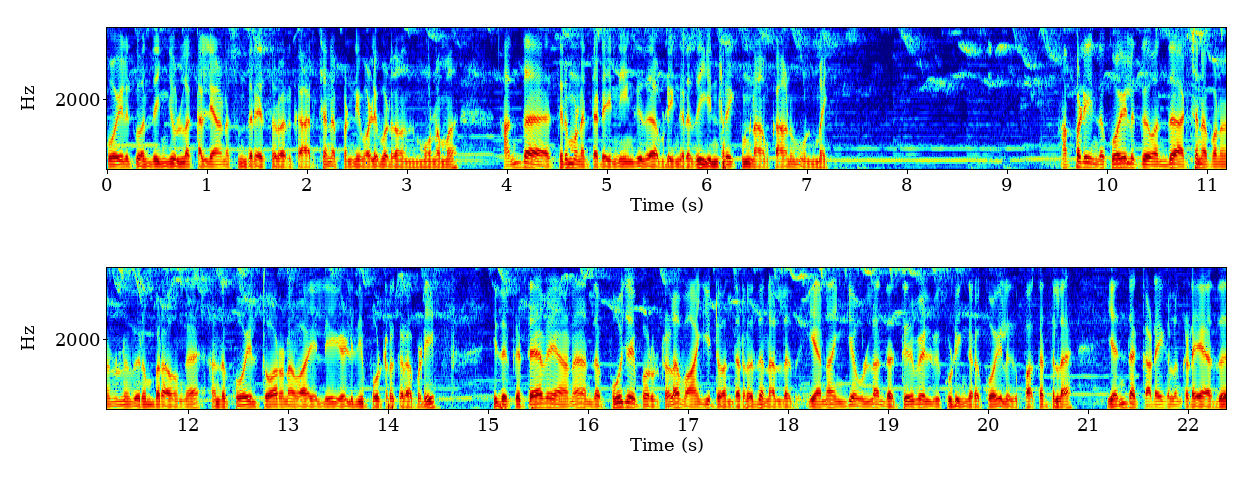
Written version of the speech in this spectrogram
கோயிலுக்கு வந்து இங்கே உள்ள கல்யாண சுந்தரேஸ்வரருக்கு அர்ச்சனை பண்ணி வழிபடுவதன் மூலமாக அந்த திருமண தடை நீங்குது அப்படிங்கிறது இன்றைக்கும் நாம் காணும் உண்மை. அப்படி இந்த கோயிலுக்கு வந்து அர்ச்சனை பண்ணணும்னு விரும்புகிறவங்க அந்த கோயில் தோரண வாயிலே எழுதி போட்டிருக்கிறபடி இதற்கு தேவையான அந்த பூஜை பொருட்களை வாங்கிட்டு வந்துடுறது நல்லது. ஏன்னா இங்கே உள்ள அந்த திருவேல்விக்குடிங்கிற கோயிலுக்கு பக்கத்தில் எந்த கடைகளும் கிடையாது.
